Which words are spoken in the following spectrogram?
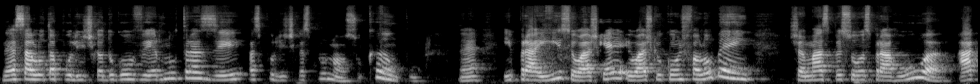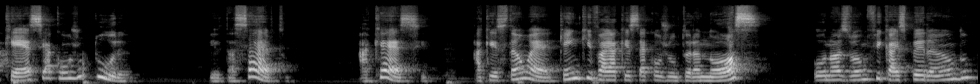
nessa luta política do governo, trazer as políticas para o nosso campo, né? E para isso, eu acho que é, eu acho que o Conde falou bem, chamar as pessoas para a rua aquece a conjuntura. Ele está certo. Aquece. A questão é, quem que vai aquecer a conjuntura? Nós ou nós vamos ficar esperando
